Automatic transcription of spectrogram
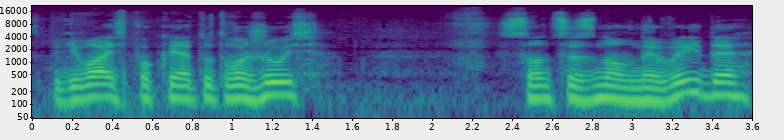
Сподіваюсь, поки я тут вожусь, сонце знов не вийде.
